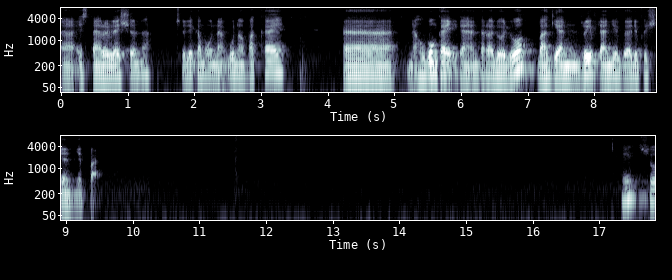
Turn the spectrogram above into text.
uh, Einstein relation lah. Dia kamu nak guna pakai uh, nak hubung kaitkan antara dua-dua bahagian drift dan juga diffusion punya part. Okay, so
